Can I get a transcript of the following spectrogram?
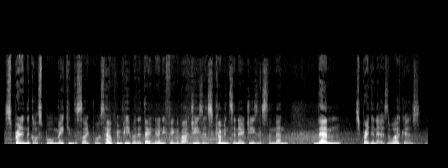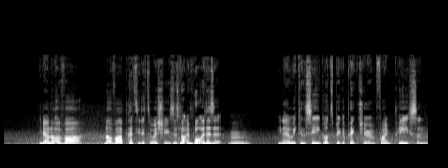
spreading the gospel, making disciples, helping people that don't know anything about Jesus, coming to know Jesus, and then them spreading it as the workers, you know, a lot of our a lot of our petty little issues is not important, is it? Mm. You know, we can see God's bigger picture and find peace and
